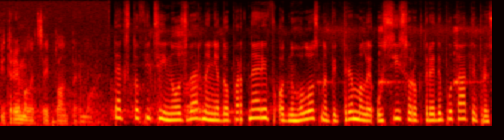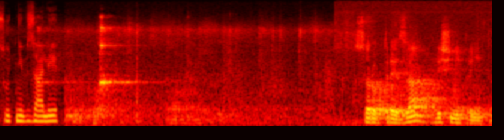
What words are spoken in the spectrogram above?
підтримали цей план перемоги. Текст офіційного звернення до партнерів одноголосно підтримали усі 43 депутати, присутні в залі. 43 за рішення прийнято.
